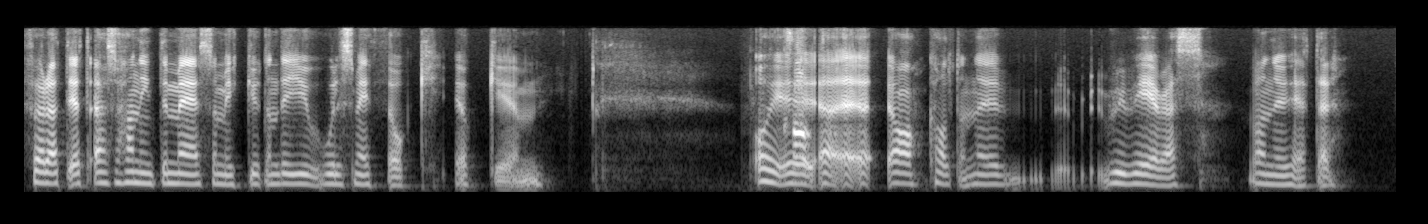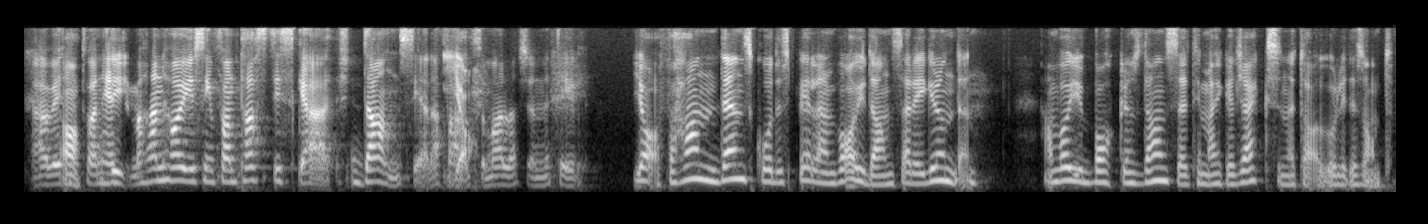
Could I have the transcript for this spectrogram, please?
För att det- alltså, han är inte med så mycket utan det är ju Will Smith och, och ehm, oj, Carl- eh, eh, ja, Carlton eh, Riveras, vad han nu heter. Jag vet Ja, inte vad han det- heter, men han har ju sin fantastiska dans i alla fall Ja. som alla känner till. Ja, för han, den skådespelaren var ju dansare i grunden. Han var ju bakgrundsdansare till Michael Jackson ett tag och lite sånt.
